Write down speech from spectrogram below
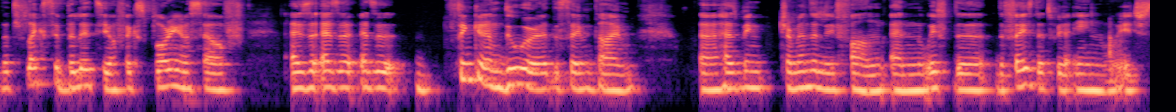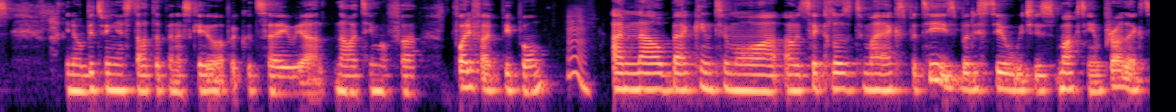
that flexibility of exploring yourself as a, as a as a thinker and doer at the same time. Uh, has been tremendously fun, and with the the phase that we are in, which you know, between a startup and a scale up, I could say we are now a team of uh, 45 people. Mm. I'm now back into more, I would say, closer to my expertise, but it's still, which is marketing and product,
